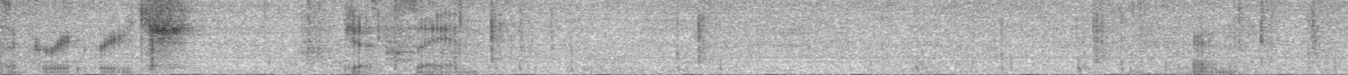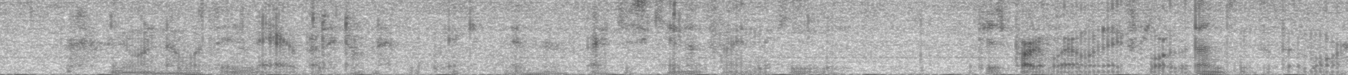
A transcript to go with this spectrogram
Has a great reach. Just saying. I want to know what's in there, but I don't have. I, can never, I just cannot find the key. Which is part of why I want to explore the dungeons a bit more.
